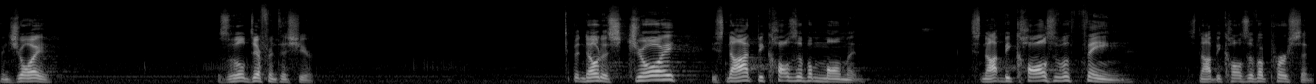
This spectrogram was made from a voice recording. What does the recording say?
And joy was a little different this year. But notice, joy is not because of a moment, it's not because of a thing, it's not because of a person.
